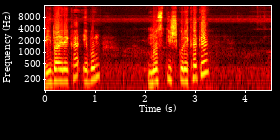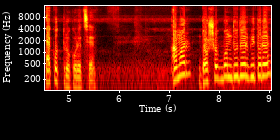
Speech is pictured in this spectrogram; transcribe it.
হৃদয় রেখা এবং মস্তিষ্ক রেখাকে একত্র করেছে। আমার দর্শক বন্ধুদের ভিতরে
